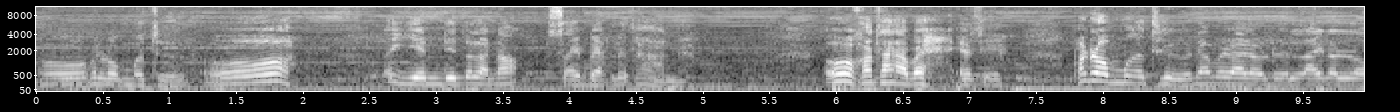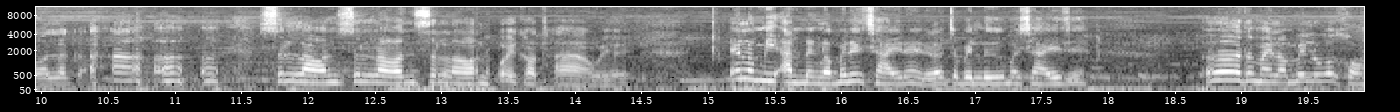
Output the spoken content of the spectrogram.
โอ้พัดลมมือถือ โอ้ก็เย็นดีตัวละเนาะใส่แบตหรือถ่านเนี่ยโอ้เขาท่าไปเอลซีพัดลมมือถือนะเวลาเราเดินไล่ร้อนๆแล้วก็สลอนสลอนสลอนโอ้ยเขาท่าไว้เฮ้ยเอ๊ะเรามีอันหนึ่งเราไม่ได้ใช้นะเดี๋ยวเราจะไปลื้อมาใช้สิ เออทำไมเราไม่รู้ว่าของ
